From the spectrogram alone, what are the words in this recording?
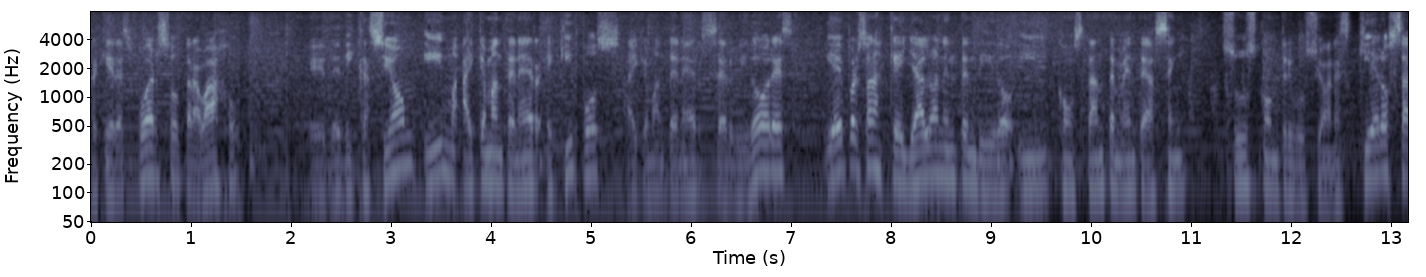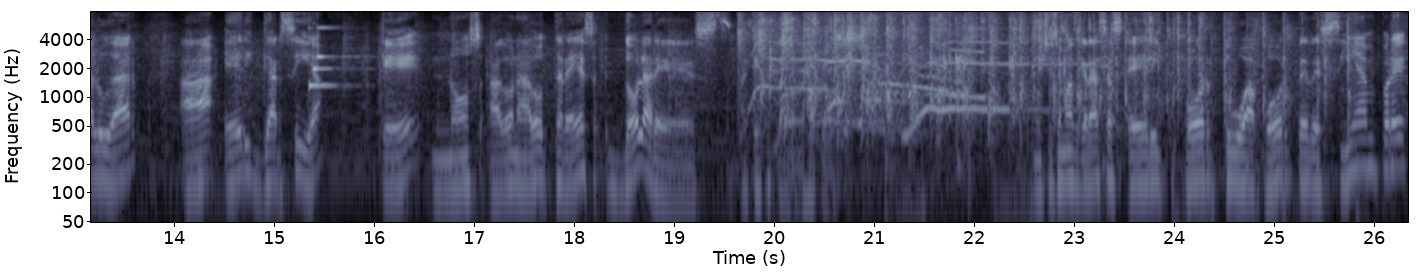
Requiere esfuerzo, trabajo, eh, dedicación y hay que mantener equipos, hay que mantener servidores y hay personas que ya lo han entendido y constantemente hacen sus contribuciones. Quiero saludar a Eric García que nos ha donado 3 dólares. Aquí están los aplausos. Muchísimas gracias, Eric, por tu aporte de siempre.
